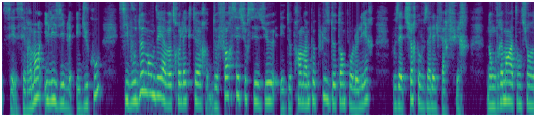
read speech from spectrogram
c'est vraiment illisible. Et du coup si vous demandez à votre lecteur de forcer sur ses yeux et de prendre un peu plus de temps pour le lire vous êtes sûr que vous allez le faire fuir. Donc vraiment attention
